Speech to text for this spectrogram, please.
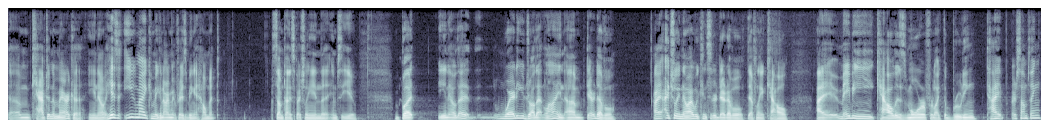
Um, Captain America, you know, his you might make an argument for his being a helmet sometimes, especially in the MCU. But you know that where do you draw that line? Um, Daredevil. I actually no, I would consider Daredevil definitely a cowl. I maybe cowl is more for like the brooding type or something.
